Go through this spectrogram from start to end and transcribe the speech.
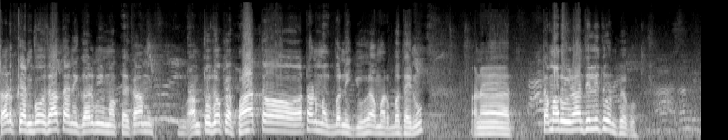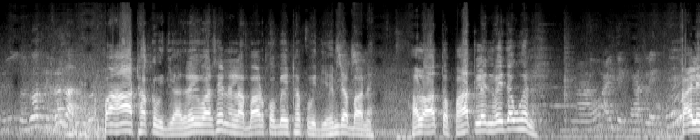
તડકે ને બહુ જાતા નહીં ગરમીમાં કંઈક આમ આમ તો જો કે ભાત અટણમાં જ બની ગયું છે અમારે બધાયનું. અને તમારું રાંધી લીધું ને ભેગું? પણ હા ઠકવી દે, આજ રવિવાર છે ને એટલે બાળકો બે ઠકવી દે, સમજ્યા બાને? હાલો આ તો ભાત લઈને વહી જવું છે ને? કાલે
